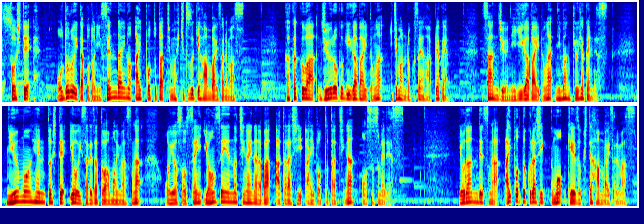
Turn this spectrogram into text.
そして驚いたことに先代の iPod Touch も引き続き販売されます。価格は 16GB が16,800円 32GB が29,000円です。入門編として用意されたとは思いますがおよそ4000円の違いならば新しい iPod Touch がおすすめです。余談ですが iPod Classic も継続して販売されます。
